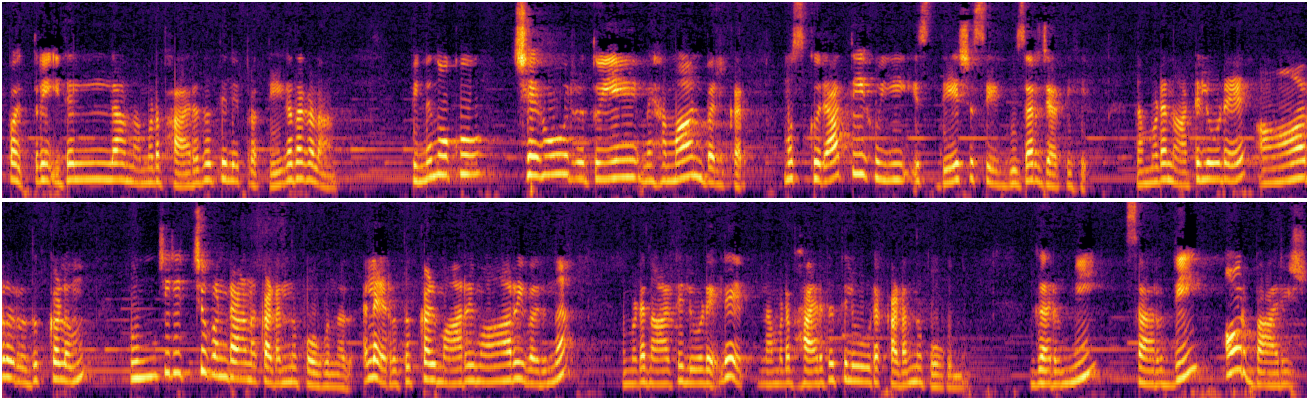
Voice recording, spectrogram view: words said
അപ്പൊ ഇത്രയും ഇതെല്ലാം നമ്മുടെ ഭാരതത്തിലെ പ്രത്യേകതകളാണ്. പിന്നെ നോക്കൂ ഛഹോ ഋതുയെ മെഹമാൻ ബൻകർ മുസ്കുരാത്തി ഹുയി ഇസ് ദേശ സെ ഗുസർ ജാതി നമ്മുടെ നാട്ടിലൂടെ ആറ് ഋതുക്കളും പുഞ്ചിരിച്ചുകൊണ്ടാണ് കടന്നു പോകുന്നത്. അല്ലേ? ഋതുക്കൾ മാറി മാറി വരുന്ന നമ്മുടെ നാട്ടിലൂടെ അല്ലെ? നമ്മുടെ ഭാരതത്തിലൂടെ കടന്നു പോകുന്നു. ഗർമി സർദി ഓർ ബാരിഷ്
